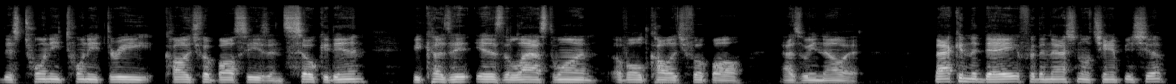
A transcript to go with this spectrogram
this 2023 college football season. Soak it in because it is the last one of old college football as we know it. Back in the day for the national championship,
